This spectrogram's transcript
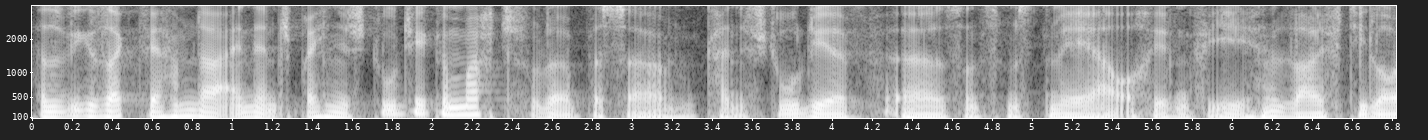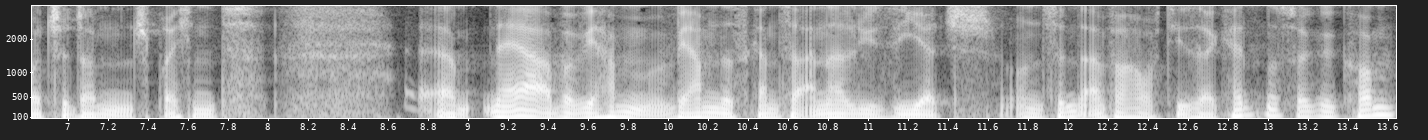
Also wie gesagt, wir haben da eine entsprechende Studie gemacht oder besser keine Studie, äh, sonst müssten wir ja auch irgendwie live die Leute dann entsprechend ähm, naja, aber wir haben, wir haben das Ganze analysiert und sind einfach auf diese Erkenntnisse gekommen.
